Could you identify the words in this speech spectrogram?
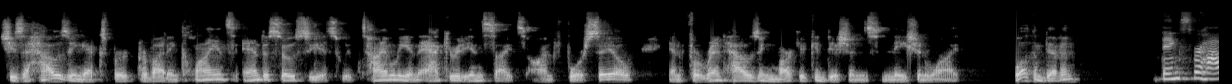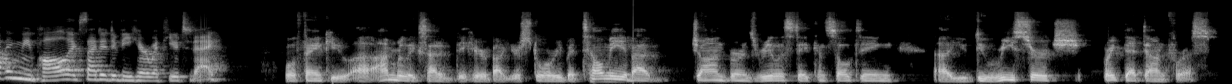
She's a housing expert providing clients and associates with timely and accurate insights on for sale and for rent housing market conditions nationwide. Welcome, Devin. Thanks for having me, Paul. Excited to be here with you today. Well, thank you. Uh, I'm really excited to hear about your story, but tell me about John Burns Real Estate Consulting. Uh, you do research. Break that down for us.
